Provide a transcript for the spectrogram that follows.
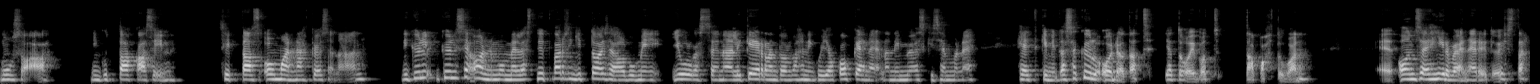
musaa niin kuin takaisin sitten taas oman näköisenään. Niin kyllä, kyllä se on mun mielestä nyt varsinkin toisen albumin julkaisseena, eli kerran on vähän niin kuin jo kokeneena, niin myöskin semmoinen hetki, mitä sä kyllä odotat ja toivot tapahtuvan. On se hirveän erityistä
